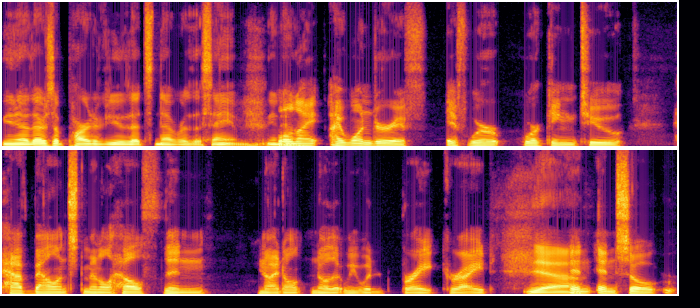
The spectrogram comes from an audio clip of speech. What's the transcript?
you know, there's a part of you that's never the same. You know? Well, and I, I wonder if if we're working to have balanced mental health, then you know I don't know that we would break, right? yeah, And and so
